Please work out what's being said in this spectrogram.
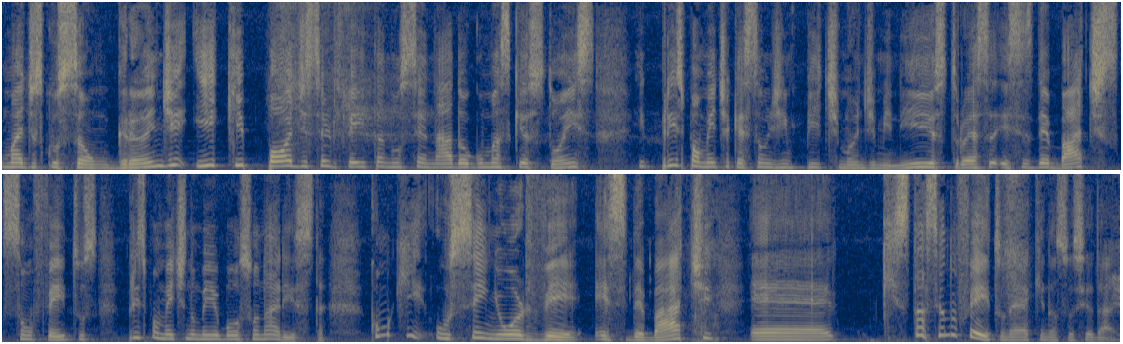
uma discussão grande e que pode ser feita no Senado algumas questões, e principalmente a questão de impeachment de ministro, essa, esses debates que são feitos principalmente no meio bolsonarista. Como que o senhor vê esse debate? É, que está sendo feito né, aqui na sociedade?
